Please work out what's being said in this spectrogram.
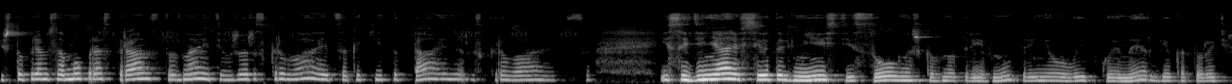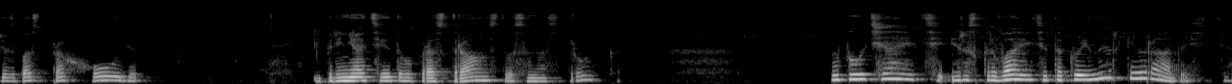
и что прям само пространство, знаете, уже раскрывается, какие-то тайны раскрываются. И соединяя все это вместе, и солнышко внутри, и внутреннюю улыбку, энергию, которая через вас проходит, и принятие этого пространства, сонастройка, вы получаете и раскрываете такую энергию радости,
